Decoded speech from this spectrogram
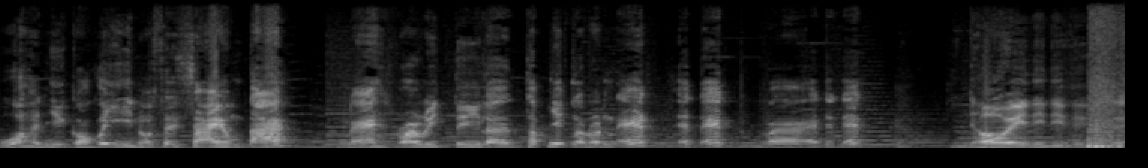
Ủa hình như có cái gì nó sai sai không ta Nè, rarity là thấp nhất là run S, SS và SSS Thôi thì, thì, thì, thì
